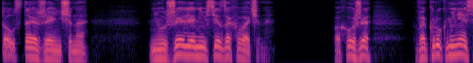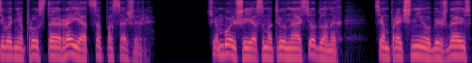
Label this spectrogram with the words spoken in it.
Толстая женщина. Неужели они все захвачены? Похоже, Вокруг меня сегодня просто роятся пассажиры. Чем больше я смотрю на оседланных, тем прочнее убеждаюсь,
